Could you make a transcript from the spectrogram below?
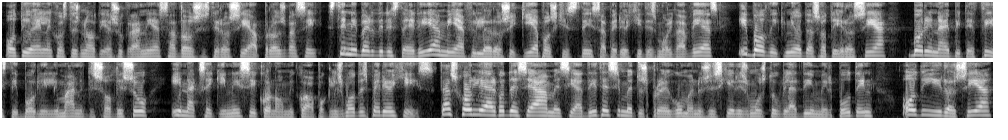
ότι ο έλεγχος της Νότιας Ουκρανίας θα δώσει στη Ρωσία πρόσβαση στην υπερδριστερία, μια φιλορωσική αποσχιστήσα περιοχή της Μολδαβίας, υποδεικνύοντας ότι η Ρωσία μπορεί να επιτεθεί στην πόλη λιμάνι της Οδυσσού ή να ξεκινήσει οικονομικό αποκλεισμό της περιοχής. Τα σχόλια έρχονται σε άμεση αντίθεση με τους προηγούμενους ισχυρισμούς του Βλαντίμιρ Πούτιν ότι η Ρωσία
